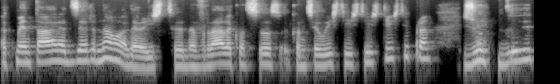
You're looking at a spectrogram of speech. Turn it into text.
a comentar, a dizer não, olha, isto na verdade aconteceu, aconteceu isto, isto, isto, isto e pronto. Junto de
